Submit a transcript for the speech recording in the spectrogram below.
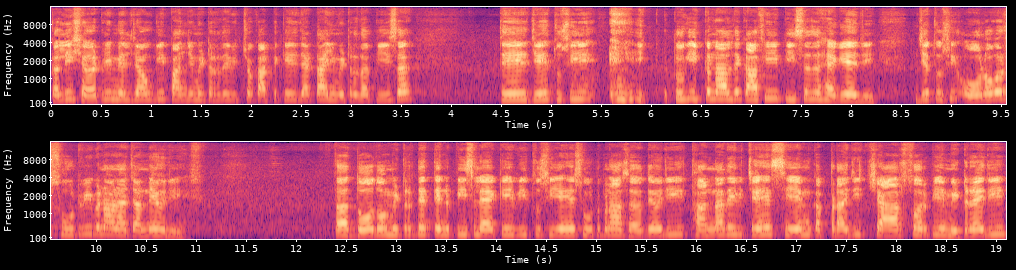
ਕੱਲੀ ਸ਼ਰਟ ਵੀ ਮਿਲ ਜਾਊਗੀ 5 ਮੀਟਰ ਦੇ ਵਿੱਚੋਂ ਕੱਟ ਕੇ ਜਾਂ 2.5 ਮੀਟਰ ਦਾ ਪੀਸ ਤੇ ਜੇ ਤੁਸੀਂ ਇੱਕ, ਕਿਉਂਕਿ ਇੱਕ ਨਾਲ ਦੇ ਕਾਫੀ ਪੀਸਸ ਹੈਗੇ ਆ ਜੀ। ਜੇ ਤੁਸੀਂ 올 ਓਵਰ ਸੂਟ ਵੀ ਬਣਾਉਣਾ ਚਾਹੁੰਦੇ ਹੋ ਜੀ, ਤਾਂ 2-2 ਮੀਟਰ ਦੇ ਤਿੰਨ ਪੀਸ ਲੈ ਕੇ ਵੀ ਤੁਸੀਂ ਇਹ ਸੂਟ ਬਣਾ ਸਕਦੇ ਹੋ ਜੀ। ਥਾਨਾ ਦੇ ਵਿੱਚ ਇਹ ਸੇਮ ਕੱਪੜਾ ਜੀ 400 ਰੁਪਏ ਮੀਟਰ ਹੈ ਜੀ।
